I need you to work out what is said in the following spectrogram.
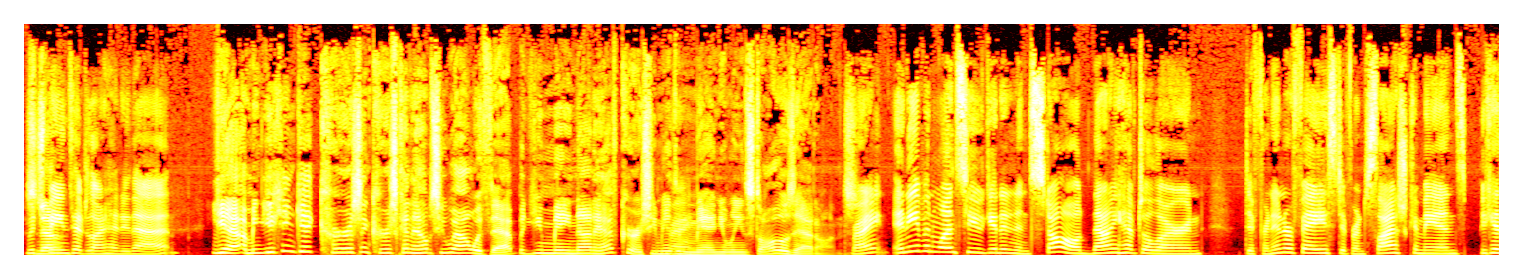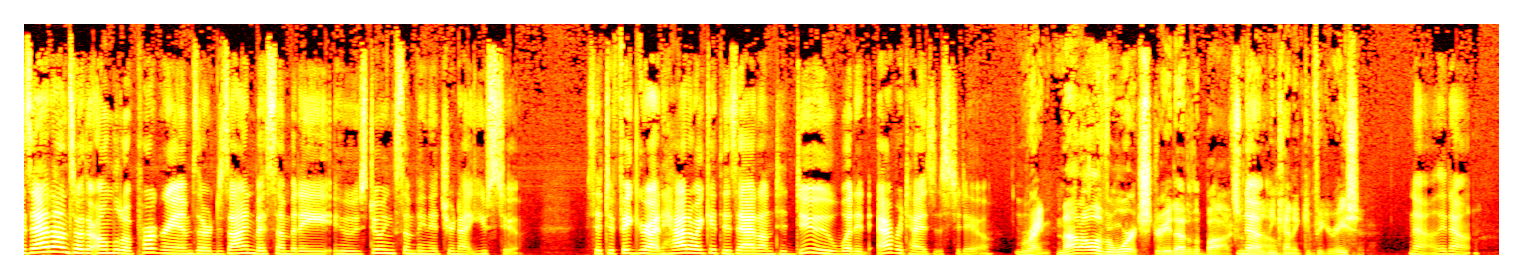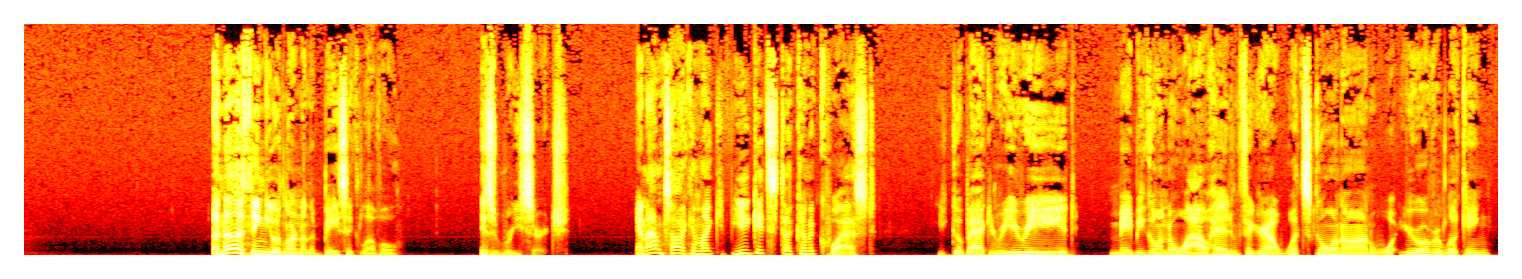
Which So now- means you have to learn how to do that. yeah, I mean, you can get Curse, and Curse kind of helps you out with that, but you may not have Curse. You may have to manually install those add-ons. Right? And even once you get it installed, now you have to learn different interface, different slash commands, because add ons are their own little programs that are designed by somebody who's doing something that you're not used to. So to figure out how do I get this add on to do what it advertises to do? Right. Not all of them work straight out of the box without No. any kind of configuration. No, they don't. Another thing you would learn on the basic level is research. And I'm talking like if you get stuck on a quest, you go back and reread, maybe go on the Wowhead and figure out what's going on, what you're overlooking,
